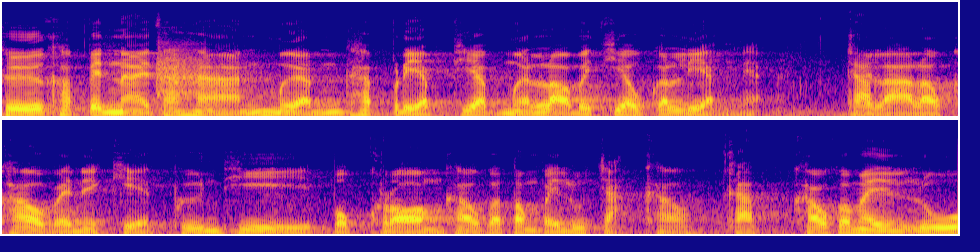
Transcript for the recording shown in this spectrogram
คือเขาเป็นนายทหารเหมือนถ้าเปรียบเทียบเหมือนเราไปเที่ยวกะเหลี่ยงเนี่ยครับ เวลาเราเข้าไปในเขตพื้นที่ปกครองเขาก็ต้องไปรู้จักเขาครับเขาก็ไม่รู้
